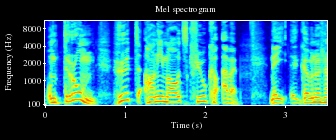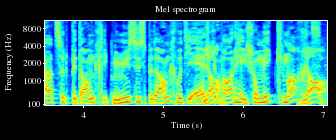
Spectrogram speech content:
Und darum, heute habe ich mal das Gefühl gehabt, eben, nein, gehen wir noch schnell zur Bedankung. Wir müssen uns bedanken, weil die ersten Ja. paar haben schon mitgemacht. Ja.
